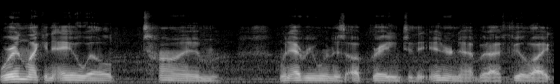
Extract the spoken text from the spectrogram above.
We're in like an AOL time when everyone is upgrading to the internet, but I feel like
